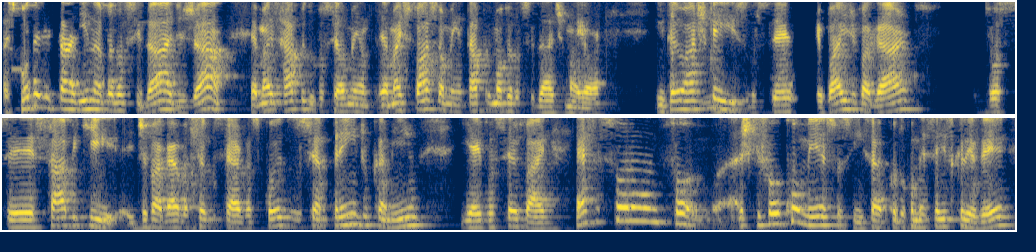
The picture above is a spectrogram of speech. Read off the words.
Mas quando ele está ali na velocidade já, é mais rápido você aumentar, é mais fácil aumentar para uma velocidade maior. Então eu acho que é isso, você vai devagar, você sabe que devagar você observa as coisas, você aprende o caminho e aí você vai. Essas foram, foram acho que foi o começo, assim, sabe? Quando eu comecei a escrever,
